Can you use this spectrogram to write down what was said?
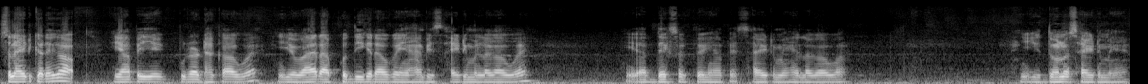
स्लाइड करेगा। यहाँ पे ये पूरा ढका हुआ है। ये वायर आपको दिख रहा होगा, यहाँ भी साइड में लगा हुआ है। ये आप देख सकते हो, यहाँ पे साइड में है, लगा हुआ। ये दोनों साइड में है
